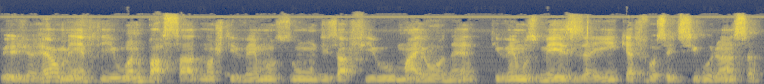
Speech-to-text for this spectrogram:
Veja, realmente, o ano passado nós tivemos um desafio maior, né? Tivemos meses aí em que as forças de segurança,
